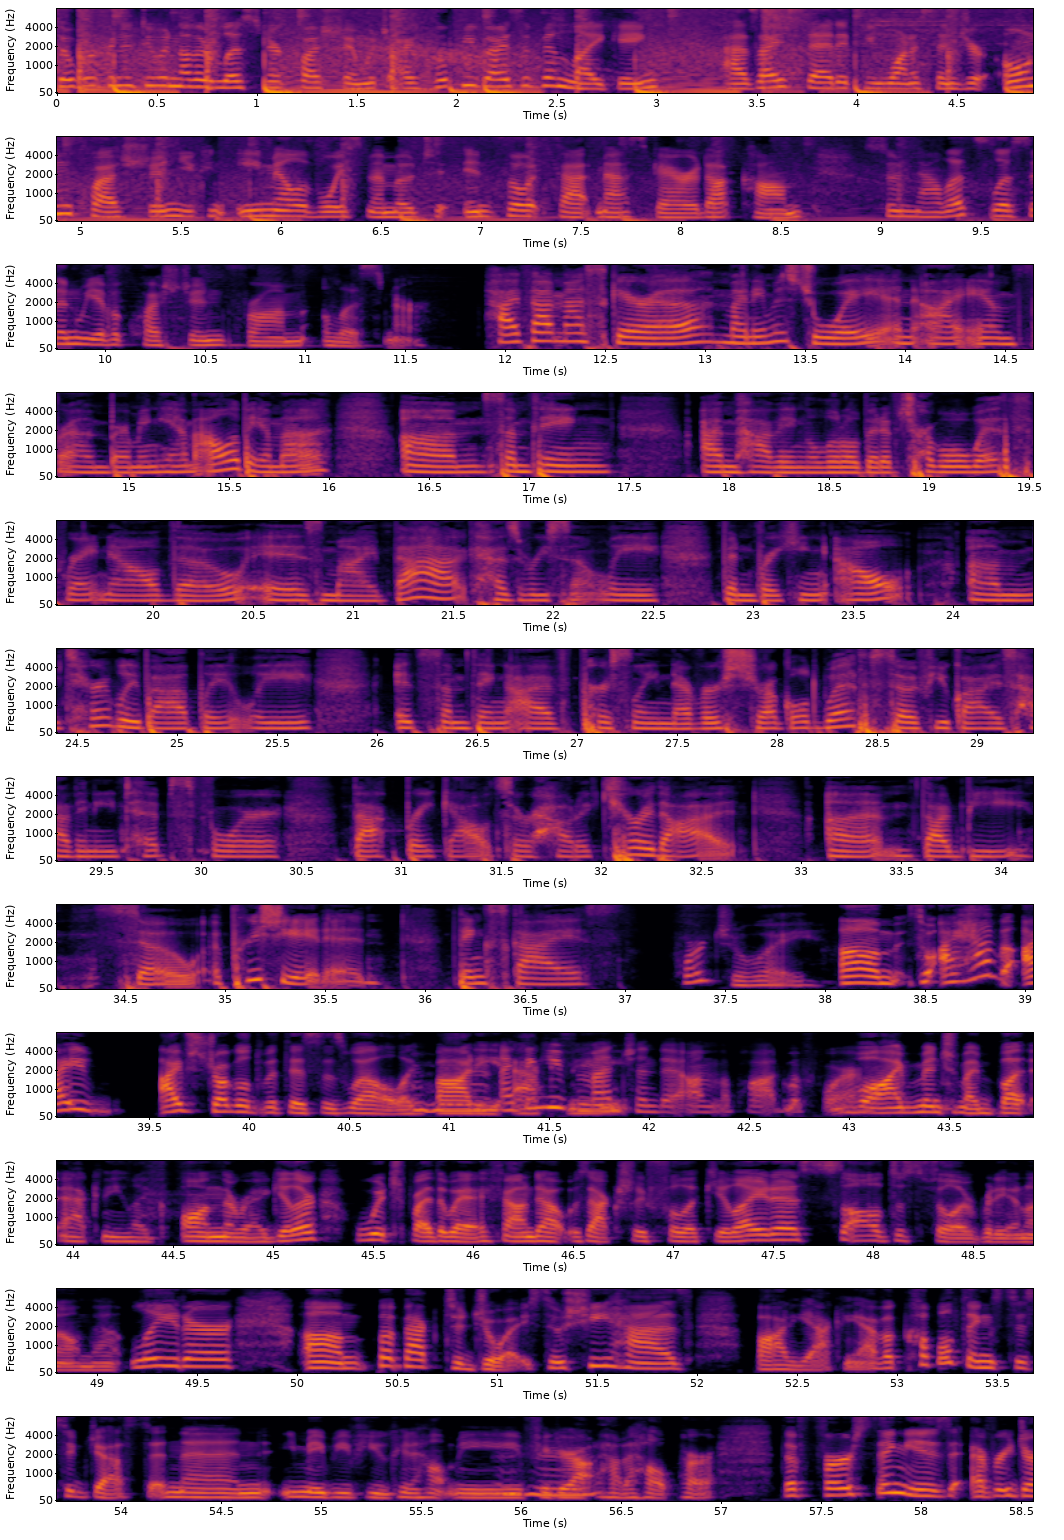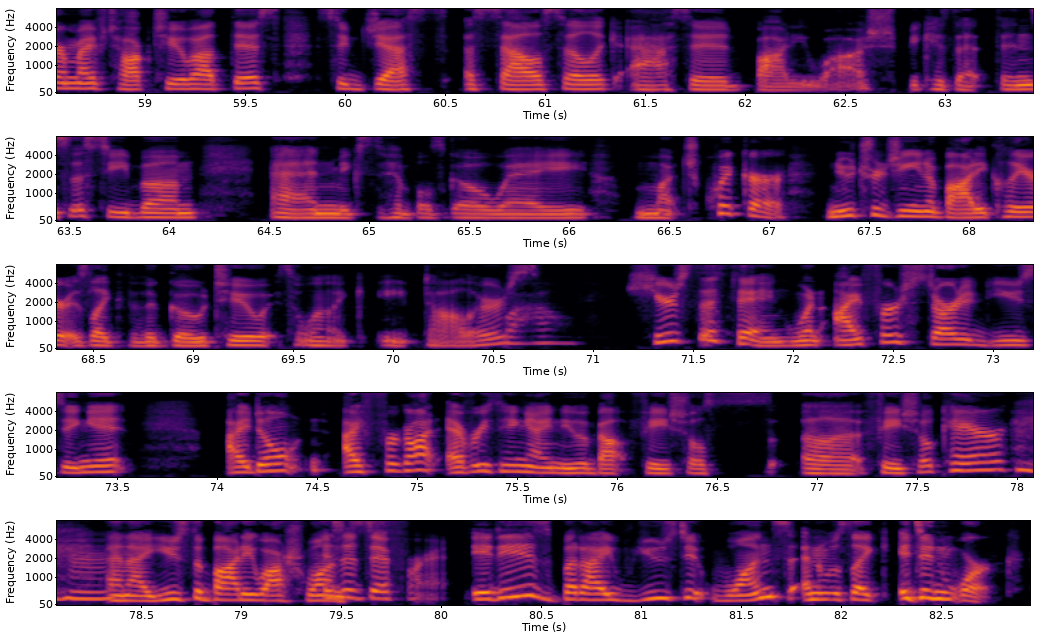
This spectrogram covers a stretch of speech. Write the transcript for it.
So we're going to do another listener question, which I hope you guys have been liking. As I said, if you want to send your own question, you can email a voice memo to info at fatmascara.com. So now let's listen. We have a question from a listener. Hi, Fat Mascara. My name is Joy, and I am from Birmingham, Alabama. Um, something I'm having a little bit of trouble with right now, though, is my back has recently been breaking out um, terribly bad lately. It's something I've personally never struggled with. So, if you guys have any tips for back breakouts or how to cure that, um, that'd be so appreciated. Thanks, guys. Poor Joy. Um, so I have I I've struggled with this as well, like Mhm. body. I think you've mentioned it on the pod before. Well, I mentioned my butt acne like on the regular, which by the way, I found out was actually folliculitis. So I'll just fill everybody in on that later. Um, but back to Joy. So she has body acne. I have a couple things to suggest, and then maybe if you can help me figure Mhm. out how to help her. The first thing is every derm I've talked to about this suggests a salicylic acid body wash because that thins the sebum and makes the pimples go away much quicker. Neutrogena body clear is like the go-to. It's only like eight dollars. wow. Here's the thing when I first started using it, I don't, I forgot everything I knew about facial, uh, facial care. Mhm. And I used the body wash once. Is it different? It is, but I used it once and it was like, it didn't work.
